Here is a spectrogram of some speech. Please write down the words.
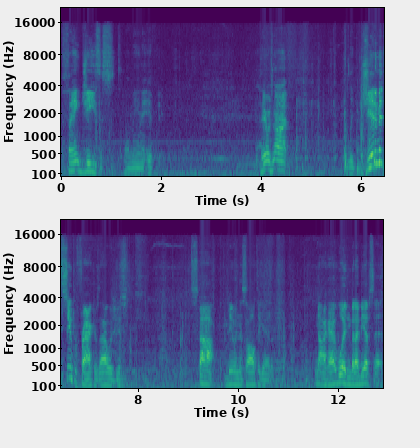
Thank Jesus. I mean, if, if there was not legitimate superfractors, I would just stop doing this altogether. No, okay, I wouldn't, but I'd be upset.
